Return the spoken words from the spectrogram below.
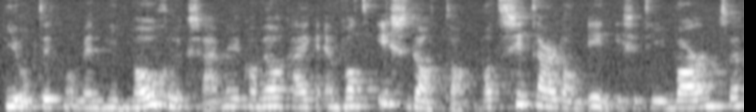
die op dit moment niet mogelijk zijn. Maar je kan wel kijken, en wat is dat dan? Wat zit daar dan in? Is het die warmte?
